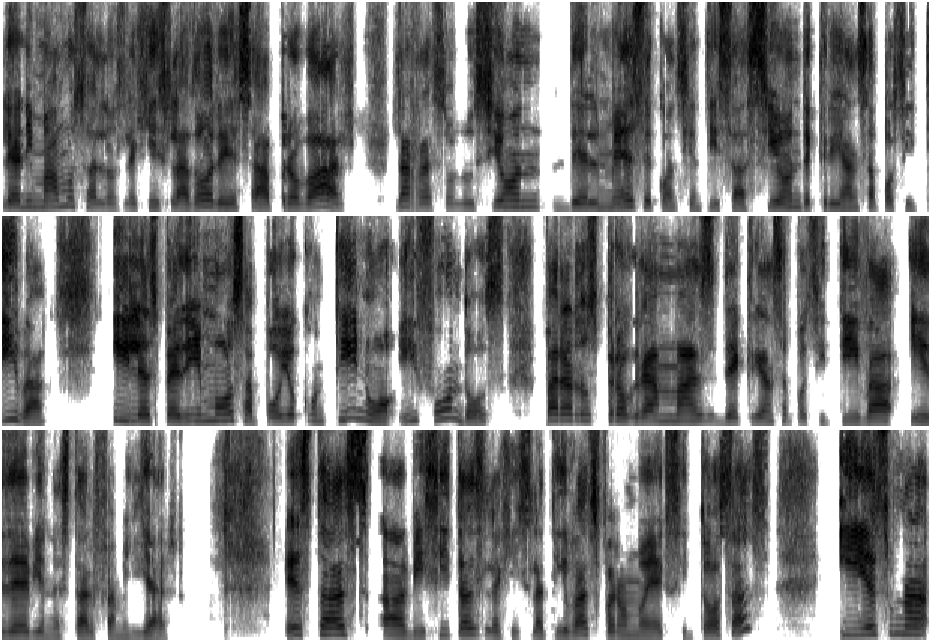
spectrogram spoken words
le animamos a los legisladores a aprobar la resolución del mes de concientización de crianza positiva y les pedimos apoyo continuo y fondos para los programas de crianza positiva y de bienestar familiar. Estas ah, visitas legislativas fueron muy exitosas y es una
